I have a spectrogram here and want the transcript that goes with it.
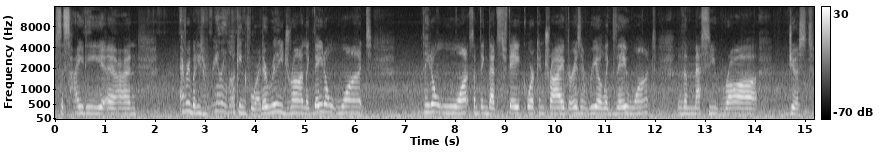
society and everybody's really looking for. They're really drawn like they don't want they don't want something that's fake or contrived or isn't real. Like they want the messy raw just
